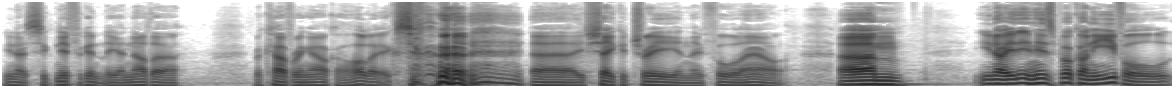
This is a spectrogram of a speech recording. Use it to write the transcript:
you know, significantly another recovering alcoholics uh, shake a tree and they fall out. Um, you know, in his book on evil,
